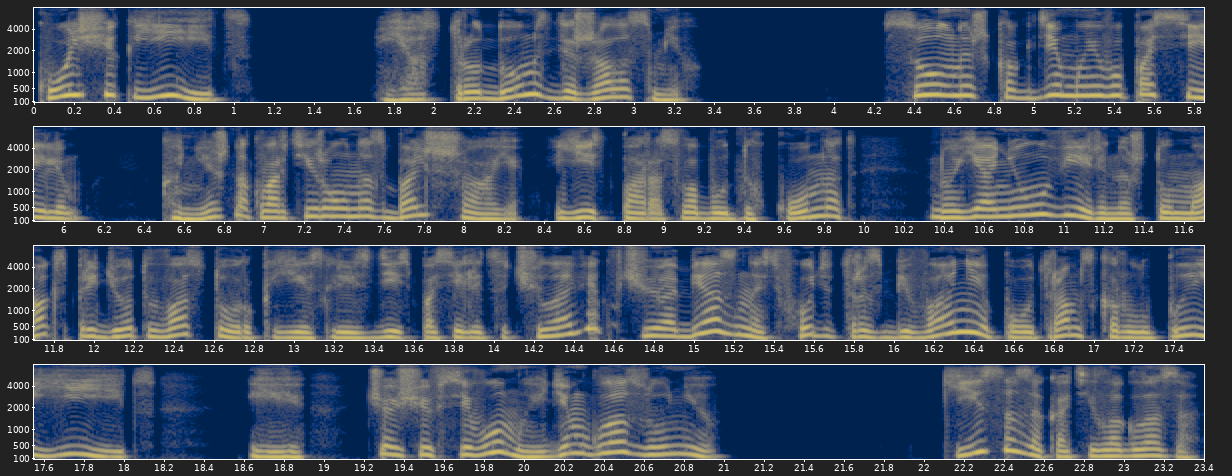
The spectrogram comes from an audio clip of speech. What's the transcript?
кольщик яиц. Я с трудом сдержала смех. «Солнышко, где мы его поселим? Конечно, квартира у нас большая, есть пара свободных комнат, но я не уверена, что Макс придет в восторг, если здесь поселится человек, в чью обязанность входит разбивание по утрам скорлупы яиц. И чаще всего мы едим глазунью». Киса закатила глаза.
